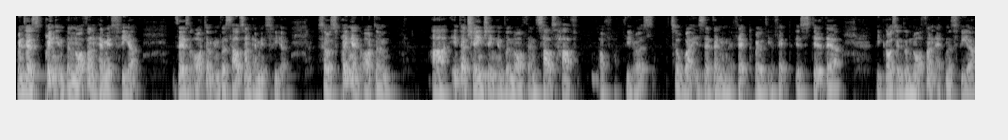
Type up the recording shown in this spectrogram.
When there's spring in the northern hemisphere, there's autumn in the southern hemisphere. So spring and autumn are interchanging in the north and south half of the earth. So why is there then an effect? Well, the effect is still there because in the northern atmosphere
